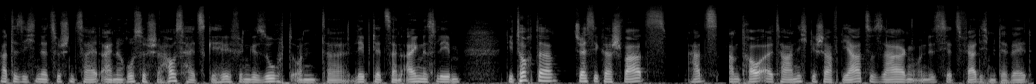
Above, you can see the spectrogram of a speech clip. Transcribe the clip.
hatte sich in der Zwischenzeit eine russische Haushaltsgehilfin gesucht und äh, lebt jetzt sein eigenes Leben. Die Tochter, Jessica Schwarz, hat es am Traualtar nicht geschafft, Ja zu sagen und ist jetzt fertig mit der Welt.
